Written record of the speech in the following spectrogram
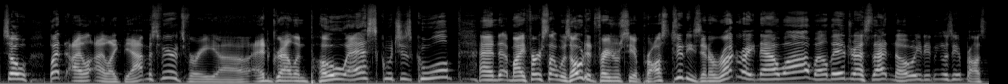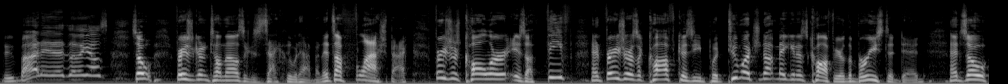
So, but I, I like the atmosphere. It's very uh, Edgar Allan Poe esque, which is cool. And my first thought was, "Oh, did Frasier see a prostitute? He's in a rut right now." Uh, well, they addressed that. No, he didn't go see a prostitute, but it's something else. So Frasier's going to tell Niles exactly what happened. It's a flashback. Frasier's caller is a thief, and Frasier has a cough because he put too much nutmeg in his coffee, or the barista did. And so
